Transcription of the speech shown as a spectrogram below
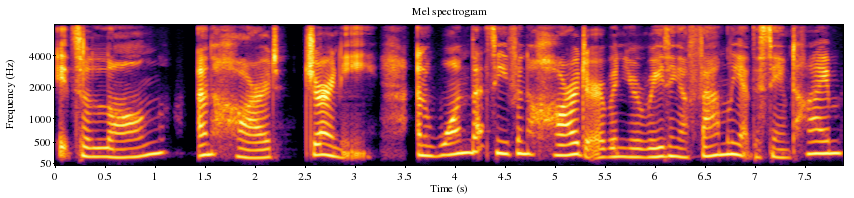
It's a long and hard journey, and one that's even harder when you're raising a family at the same time.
